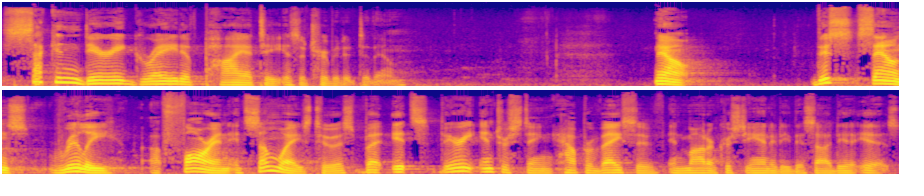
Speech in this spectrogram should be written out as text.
secondary grade of piety is attributed to them. Now, this sounds really uh, foreign in some ways to us, but it's very interesting how pervasive in modern Christianity this idea is.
